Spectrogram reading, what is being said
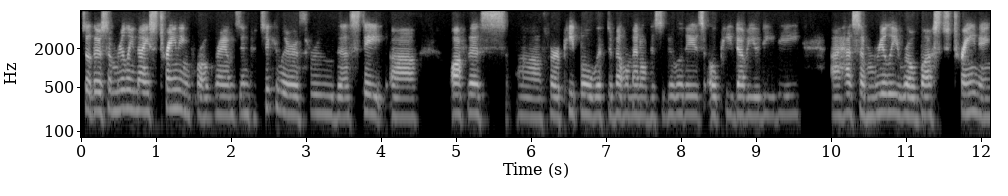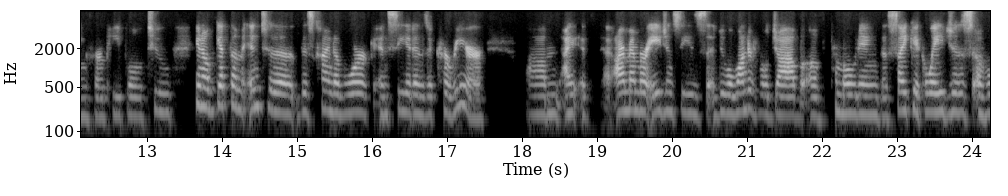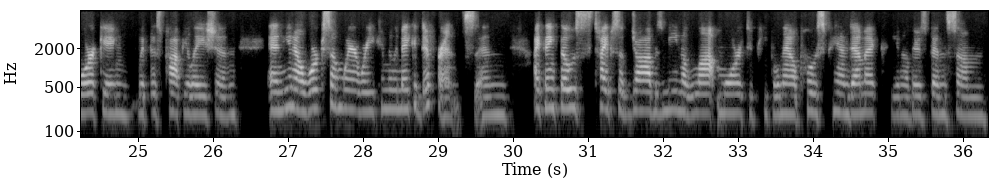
So there's some really nice training programs, in particular through the state uh, office uh, for people with developmental disabilities, OPWDD, uh, has some really robust training for people to, you know, get them into this kind of work and see it as a career. Um, I, I remember agencies do a wonderful job of promoting the psychic wages of working with this population and, you know, work somewhere where you can really make a difference. And I think those types of jobs mean a lot more to people now post pandemic. You know, there's been some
